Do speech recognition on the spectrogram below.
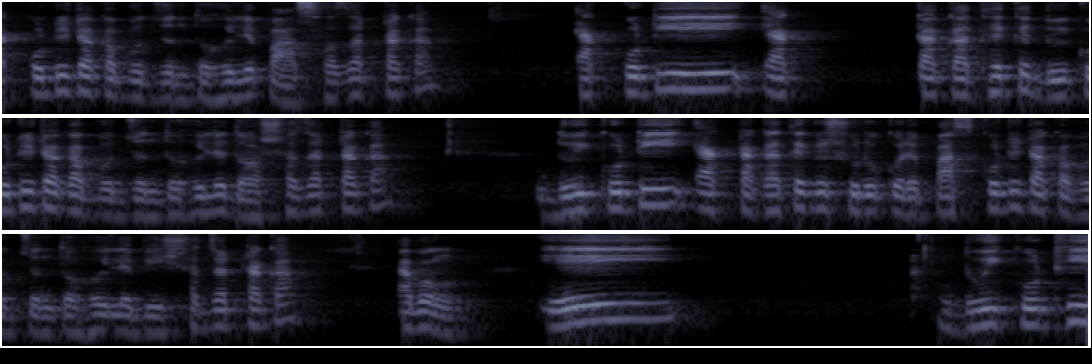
এক কোটি টাকা পর্যন্ত হইলে পাঁচ হাজার টাকা। এক কোটি এক টাকা থেকে দুই কোটি টাকা পর্যন্ত হইলে দশ হাজার টাকা। দুই কোটি এক টাকা থেকে শুরু করে পাঁচ কোটি টাকা পর্যন্ত হইলে বিশ হাজার টাকা এবং এই দুই কোটি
